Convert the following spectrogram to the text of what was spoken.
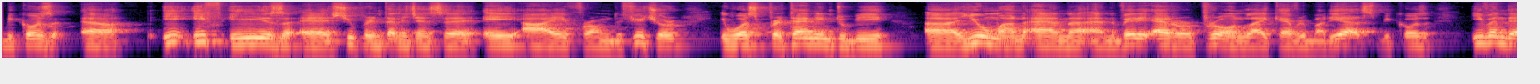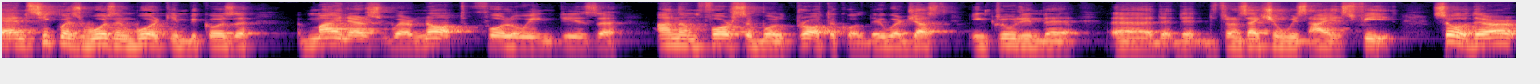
because uh, if he is a super intelligence uh, AI from the future, he was pretending to be uh, human and, uh, and very error prone like everybody else because even the nSequence wasn't working because miners were not following this unenforceable protocol. They were just including the, uh, the, the, transaction with fee. So there are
